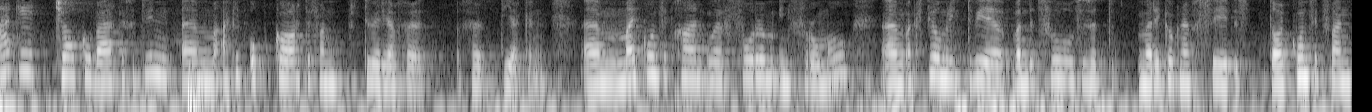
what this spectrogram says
ek het chakelwerke gedoen. Ehm um, ek het op kaarte van Pretoria ge geteken. Ehm um, my konsep gaan oor vorm en vrommel. Ehm um, ek speel met die twee want dit voel soos wat Marika ook nou gesê het, is daai konsep van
